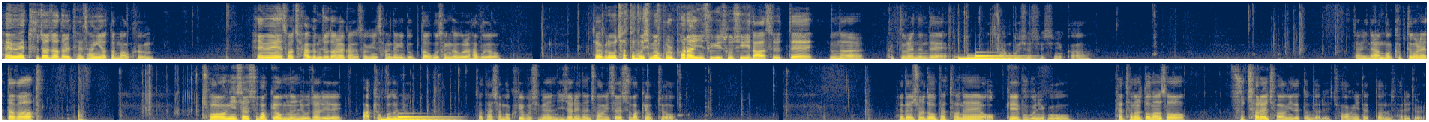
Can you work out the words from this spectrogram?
해외 투자자들 대상이었던 만큼 해외에서 자금 조달할 가능성이 상당히 높다고 생각을 하고요. 자, 그리고 차트 보시면 볼파라 인수기 소식이 나왔을 때 요날 급등을 했는데 잘 안 보이실 수 있으니까 자, 이날 한번 급등을 했다가 저항이 셀 수밖에 없는 요 자리에 막혔거든요. 자, 다시 한번 크게 보시면 이 자리는 저항이 셀 수밖에 없죠. 헤드앤숄더 패턴의 어깨 부분이고 패턴을 떠나서 수차례 저항이 됐던 자리, 저항이 됐던 자리들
